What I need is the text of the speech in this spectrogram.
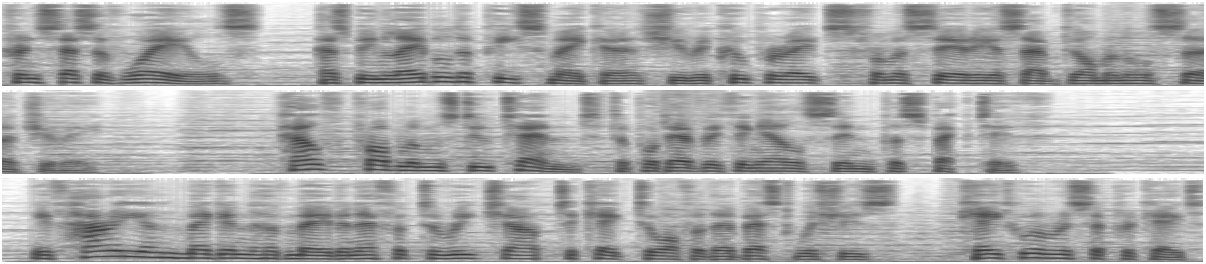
Princess of Wales, has been labelled a peacemaker she recuperates from a serious abdominal surgery. Health problems do tend to put everything else in perspective. If Harry and Meghan have made an effort to reach out to Kate to offer their best wishes, Kate will reciprocate,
